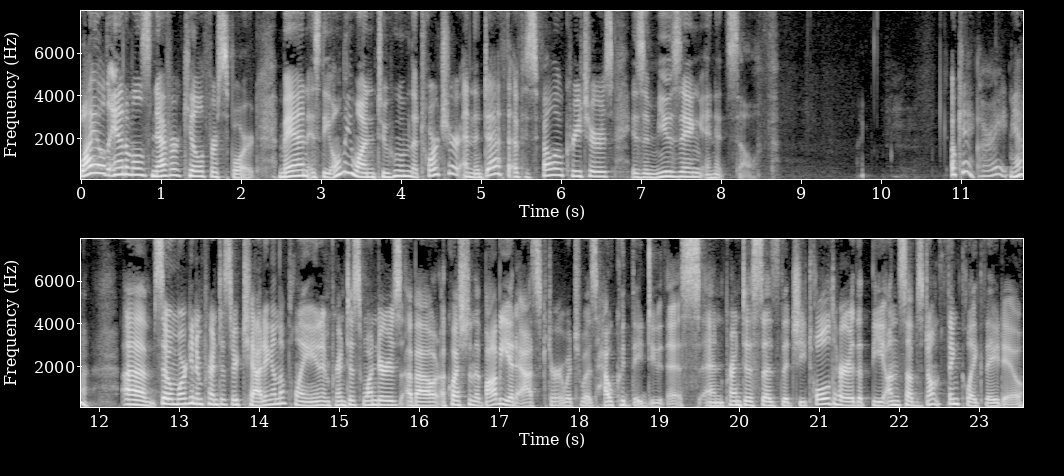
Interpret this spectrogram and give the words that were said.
Wild animals never kill for sport. Man is the only one to whom the torture and the death of his fellow creatures is amusing in itself. Okay. all right. Yeah. Um, so Morgan and Prentiss are chatting on the plane, and Prentiss wonders about a question that Bobby had asked her, which was, How could they do this? And Prentiss says that she told her that the unsubs don't think like they do.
